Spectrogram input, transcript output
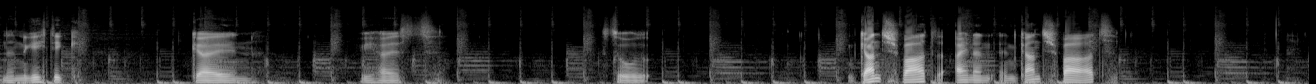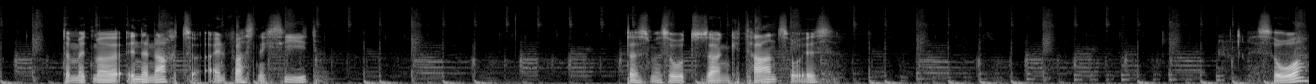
einen richtig geilen, wie heißt so ganz schwarz, einen in ganz schwarz, damit man in der Nacht einfach nicht sieht, dass man sozusagen getarnt so ist. So.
